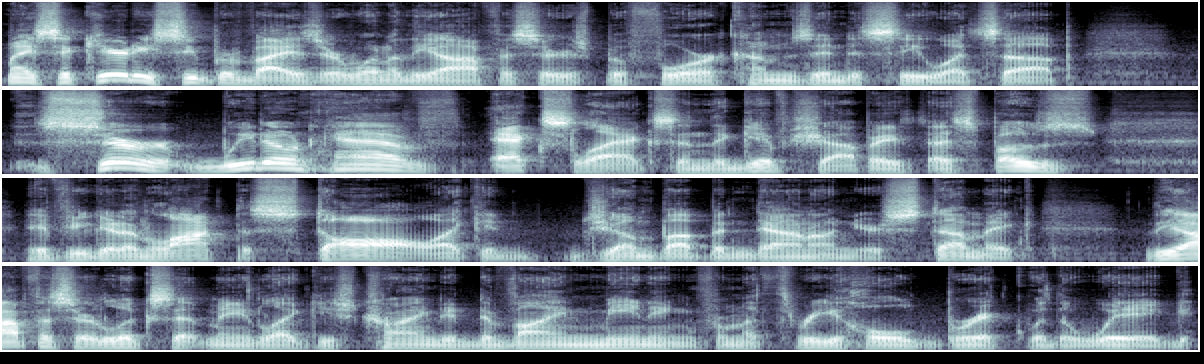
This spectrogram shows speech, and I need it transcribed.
My security supervisor, one of the officers before, comes in to see what's up. Sir, we don't have Ex-Lax in the gift shop. I, I suppose if you could unlock the stall, I could jump up and down on your stomach. The officer looks at me like he's trying to divine meaning from a three-holed brick with a wig.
